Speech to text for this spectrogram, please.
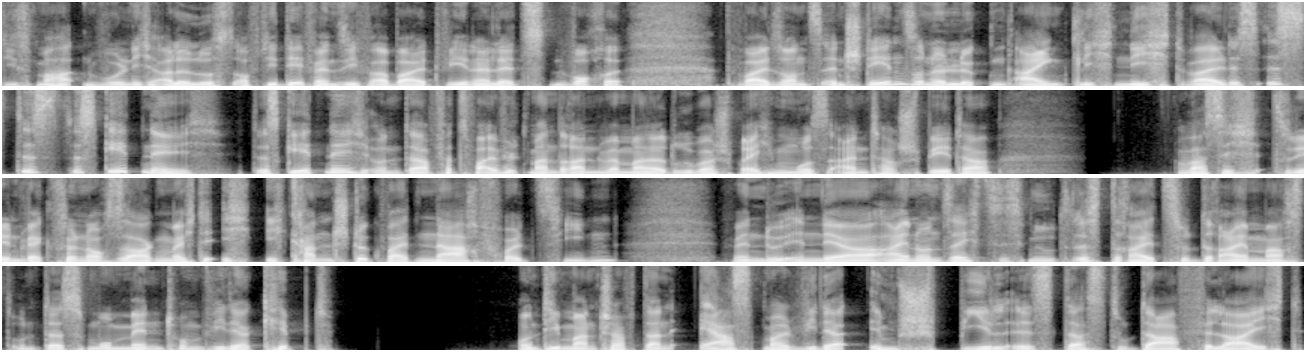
diesmal hatten wohl nicht alle Lust auf die Defensivarbeit wie in der letzten Woche, weil sonst entstehen so eine Lücken eigentlich nicht, weil das ist, das, das geht nicht. Das geht nicht und da verzweifelt man dran, wenn man darüber sprechen muss, einen Tag später. Was ich zu den Wechseln noch sagen möchte, ich, ich kann ein Stück weit nachvollziehen, wenn du in der 61. Minute das 3 zu 3 machst und das Momentum wieder kippt und die Mannschaft dann erstmal wieder im Spiel ist, dass du da vielleicht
